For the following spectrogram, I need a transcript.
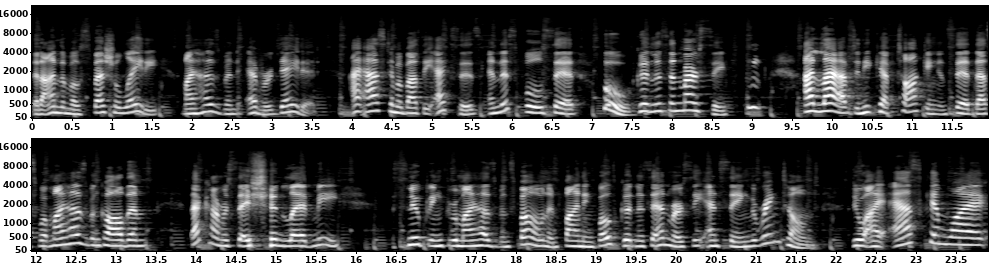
that I'm the most special lady my husband ever dated. I asked him about the exes, and this fool said, Who? Goodness and mercy. I laughed, and he kept talking and said, That's what my husband called them. That conversation led me snooping through my husband's phone and finding both goodness and mercy and seeing the ringtones. Do I ask him why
